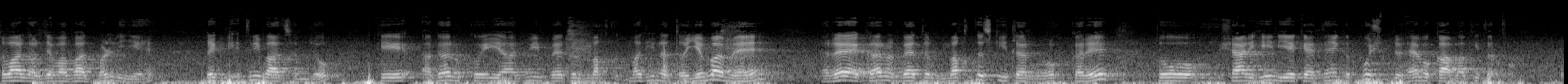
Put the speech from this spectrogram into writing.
سوال اور جوابات پڑھ لیے ہیں۔ لیکن اتنی بات سمجھو کہ اگر کوئی آدمی بیت المقد مدینہ طیبہ میں رہ کر بیت المقدس کی طرف رخ کرے تو شارحین یہ کہتے ہیں کہ پشت جو ہے وہ کعبہ کی طرف ہوگی۔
